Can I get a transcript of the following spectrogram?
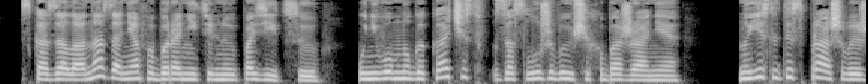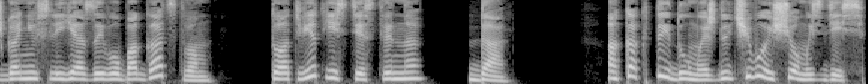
— сказала она, заняв оборонительную позицию. «У него много качеств, заслуживающих обожания. Но если ты спрашиваешь, гонюсь ли я за его богатством, то ответ, естественно, да. А как ты думаешь, для чего еще мы здесь?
